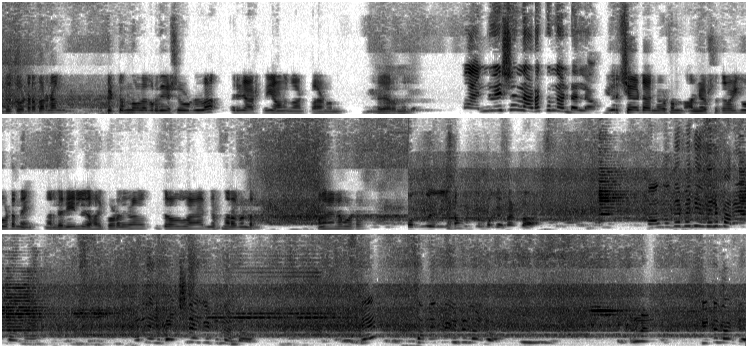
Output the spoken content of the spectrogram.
ഒരു തുടർഭരണം കിട്ടും എന്നുള്ള പ്രതീക്ഷയോടുള്ള ഒരു രാഷ്ട്രീയമാണ് കാണുന്നത്. വേറെ ഒന്നുമില്ല. അന്വേഷണം നടക്കുന്നുണ്ടല്ലോ? തീർച്ചയായിട്ടും അന്വേഷണം അന്വേഷണത്തിന് വഴി കൂട്ടുന്നേ നല്ല രീതിയിൽ ഹൈക്കോടതി അന്വേഷണം നടക്കണ്ടല്ലോ അങ്ങനെ തന്നെ പോട്ടെ. ഒന്നുമില്ല നമുക്ക് വേണ്ട. അന്നത്തെ പറ്റി എന്തെങ്കിലും പറയണ്ടോ പെൻഷൻ കിട്ടുന്നുണ്ടോ? സമയത്ത് കിട്ടുന്നുണ്ടോ? കിട്ടുന്നുണ്ട്.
